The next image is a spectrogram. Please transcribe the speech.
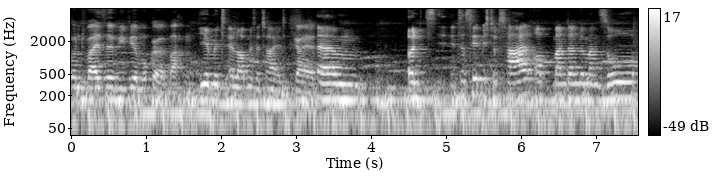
und Weise, wie wir Mucke machen. hiermit Erlaubnis erteilt. Geil. Ähm, und interessiert mich total, ob man dann, wenn man so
